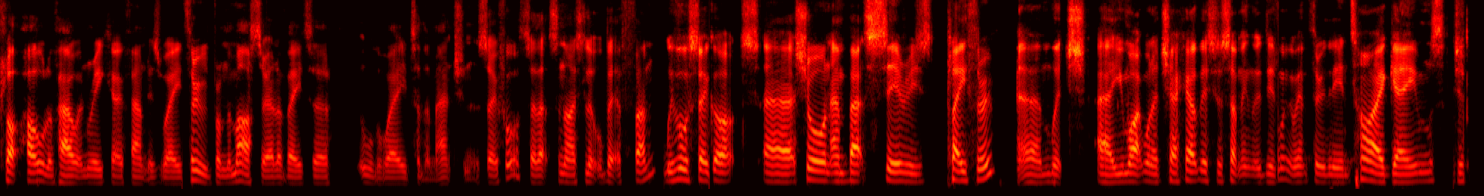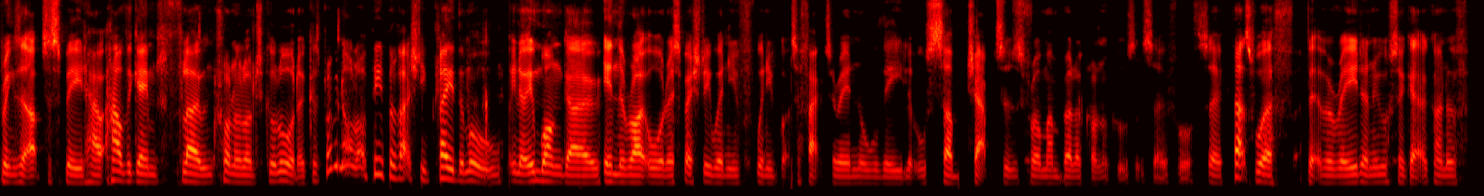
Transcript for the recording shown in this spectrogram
plot hole of how Enrico found his way through from the master elevator all the way to the mansion and so forth. So that's a nice little bit of fun. We've also got uh, Sean and Bat's series playthrough. Um, which uh, you might want to check out. This is something that did. We went through the entire games, just brings it up to speed how, how the games flow in chronological order. Because probably not a lot of people have actually played them all, you know, in one go in the right order. Especially when you've when you've got to factor in all the little sub chapters from Umbrella Chronicles and so forth. So that's worth a bit of a read, and you also get a kind of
